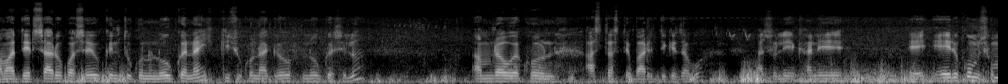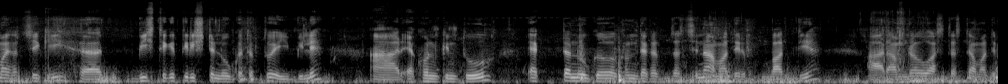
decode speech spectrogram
আমাদের চারোপাশেও কিন্তু কোনো নৌকা নাই, কিছুক্ষণ আগেও নৌকা ছিল। আমরাও এখন আস্তে আস্তে বাড়ির দিকে যাব। আসলে এখানে এরকম সময় হচ্ছে কি বিশ থেকে তিরিশটা নৌকা থাকতো এই বিলে। আর এখন কিন্তু একটা নৌকা এখন দেখা যাচ্ছে না, আমাদের বাদ দিয়ে। আর আমরাও আস্তে আস্তে আমাদের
